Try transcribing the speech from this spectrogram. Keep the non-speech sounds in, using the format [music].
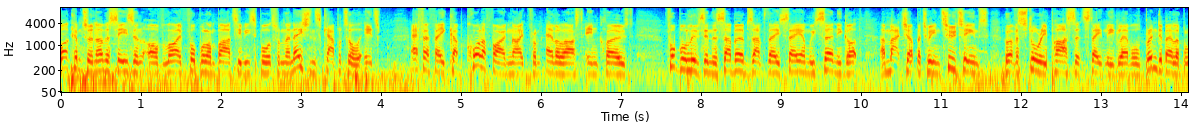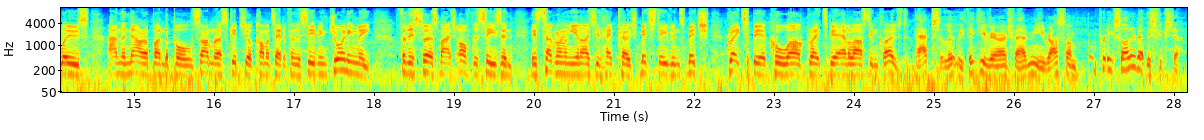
Welcome to another season of live football on Bar TV Sports from the nation's capital. It's FFA Cup qualifying night from Everlast enclosed. Football lives in the suburbs, as they say, and we certainly got a match-up between two teams who have a story past at State League level, Brindabella Blues and the Narrabundah Bulls. I'm Russ Gibbs, your commentator for this evening. Joining me for this first match of the season is Tuggeranong United head coach Mitch Stevens. Mitch, great to be at Coolwell, great to be at Everlast enclosed. Absolutely. Thank you very much for having me, Russ. I'm pretty excited about this fixture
